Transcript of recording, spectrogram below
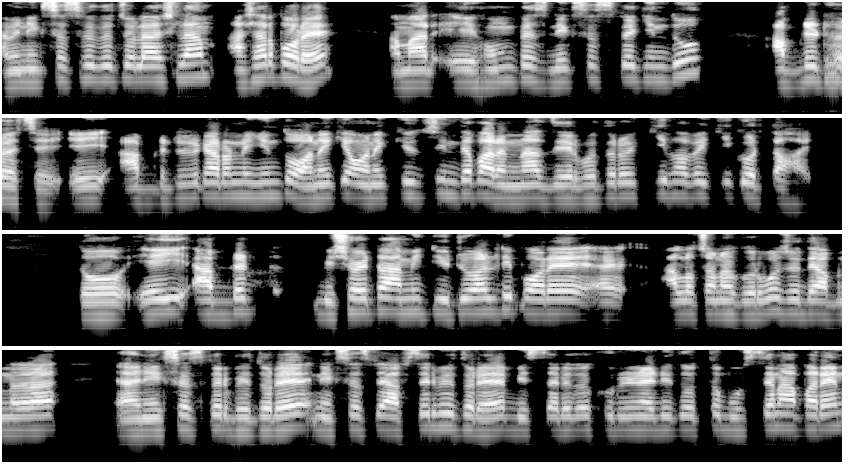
আমি নেক্সাস পেতে চলে আসলাম। আসার পরে আমার এই হোম পেজ নেক্সাস পে কিন্তু আপডেট হয়েছে। এই আপডেটের কারণে কিন্তু অনেকে অনেক কিছু চিনতে পারেন না যে এর ভেতরে কীভাবে কি করতে হয়। তো এই আপডেট বিষয়টা আমি টিউটোরিয়ালটি পরে আলোচনা করব। যদি আপনারা নেক্সাস পের ভেতরে নেক্সাস পে অ্যাপসের ভেতরে বিস্তারিত খুঁটিনাটি তথ্য বুঝতে না পারেন,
